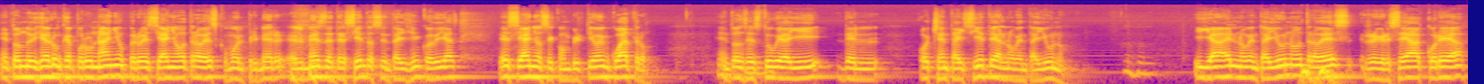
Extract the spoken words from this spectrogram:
Entonces me dijeron que por un año, pero ese año otra vez, como el primer, el mes de 365 días, ese año se convirtió en cuatro. Entonces estuve allí del 87 al 91. Y ya el 91 otra vez regresé a Corea.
